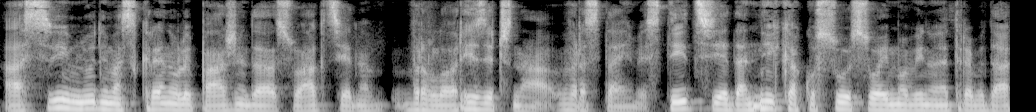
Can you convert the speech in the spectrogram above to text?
a, svim ljudima skrenuli pažnju da su akcije jedna vrlo rizična vrsta investicije, da nikako su svoju imovinu ne treba da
